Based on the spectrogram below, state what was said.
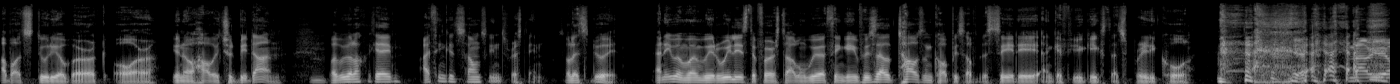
about studio work or you know how it should be done, but we were like, "Okay, I think it sounds interesting, so let's do it." And even when we released the first album, we were thinking if we sell thousand copies of the CD and get a few gigs, that's pretty cool. now you're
